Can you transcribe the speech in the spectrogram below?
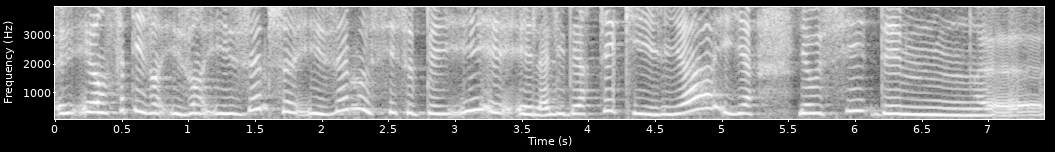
et, en fait, ils, aiment aussi ce pays et, la liberté qu'il y a. Il y a, aussi des. Euh,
